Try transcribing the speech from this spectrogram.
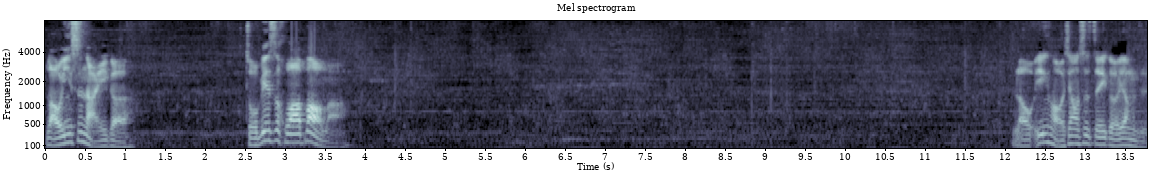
老鹰是哪一个？左边是花豹嘛？老鹰好像是这个样子。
